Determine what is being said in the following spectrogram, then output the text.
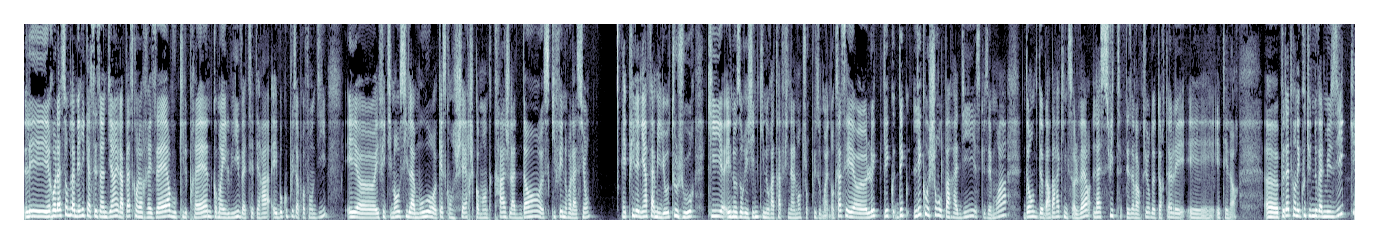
Les relations de l'Amérique à ses Indiens et la place qu'on leur réserve ou qu'ils prennent comment ils vivent etc est beaucoup plus approfondie. Et effectivement aussi l'amour qu'est-ce qu'on cherche comment crache là-dedans ce qui fait une relation et puis les liens familiaux, toujours, qui et nos origines qui nous rattrapent finalement toujours plus ou moins. Donc ça, c'est euh, les, cochons au paradis, excusez-moi, donc de Barbara Kingsolver, la suite des aventures de Turtle et, et, Taylor. Euh, Peut-être qu'on écoute une nouvelle musique.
